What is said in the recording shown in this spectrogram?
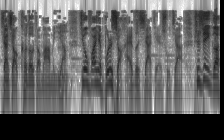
像小蝌蚪找妈妈一样，嗯。结果发现不是小孩子夏天暑假，是这个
